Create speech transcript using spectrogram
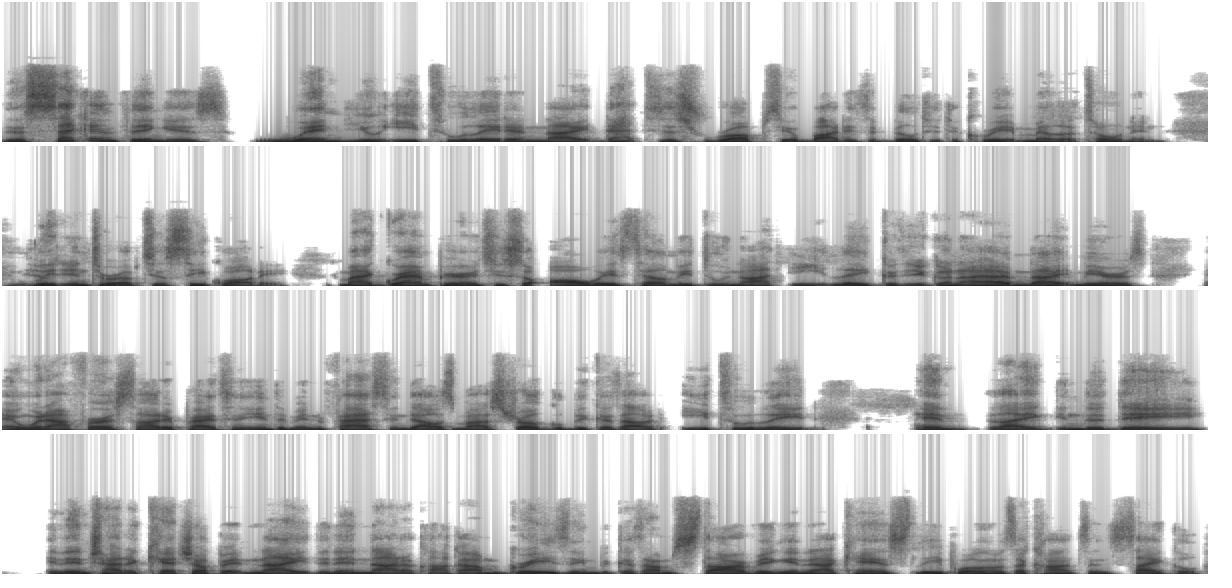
The second thing is when you eat too late at night, that disrupts your body's ability to create melatonin, yep. which interrupts your sleep quality. My grandparents used to always tell me, do not eat late because you're going to have nightmares. And when I first started practicing intermittent fasting, that was my struggle because I would eat too late and like in the day and then try to catch up at night. And then nine o'clock, I'm grazing because I'm starving and I can't sleep well. And it was a constant cycle.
